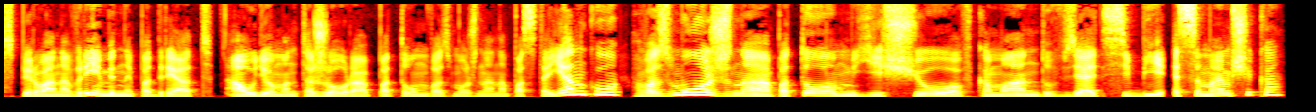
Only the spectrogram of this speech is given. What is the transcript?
сперва на временный подряд аудиомонтажера, потом, возможно, на постоянку. Возможно, потом еще в команду взять себе SMM-щика.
